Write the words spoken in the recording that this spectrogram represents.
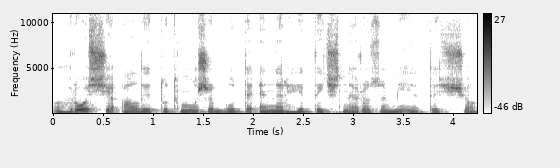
гроші, але тут може бути енергетичне, розумієте, що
